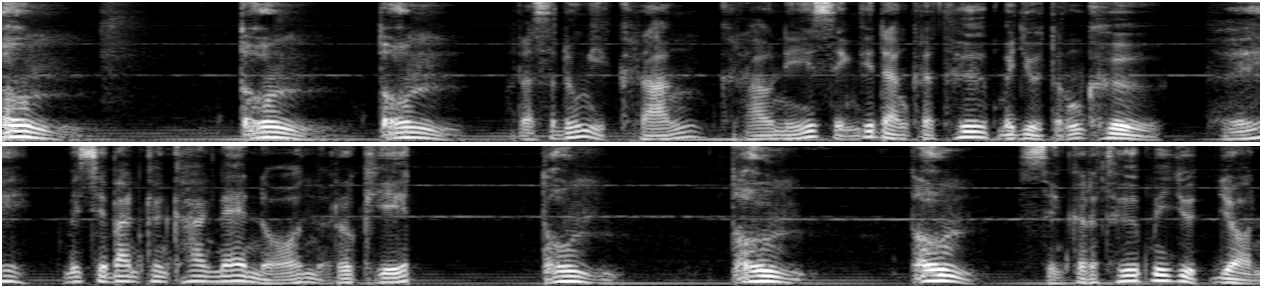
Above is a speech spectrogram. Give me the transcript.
ตุ้มตุ้มตุ้มเราสะดุ้งอีกครั้ง คราวนี้สิ่งที่ดังกระทืบมาอยู่ตรงคือ เฮ้ย ไม่ใช่บ้านข้างๆ แน่นอน เราคิด ตุ้มตุ้มตุ้มเสียงกระทืบไม่หยุดหย่อน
